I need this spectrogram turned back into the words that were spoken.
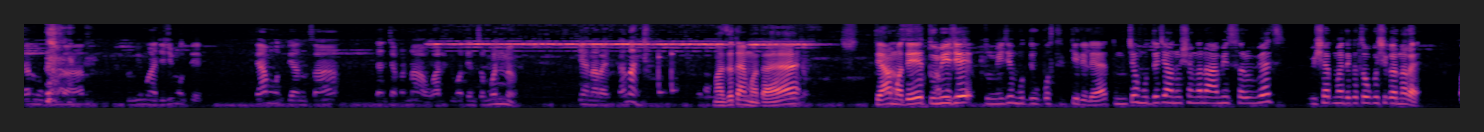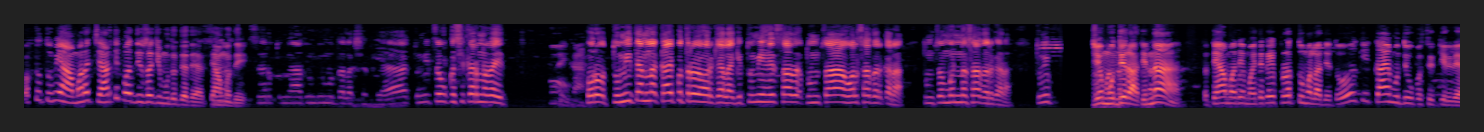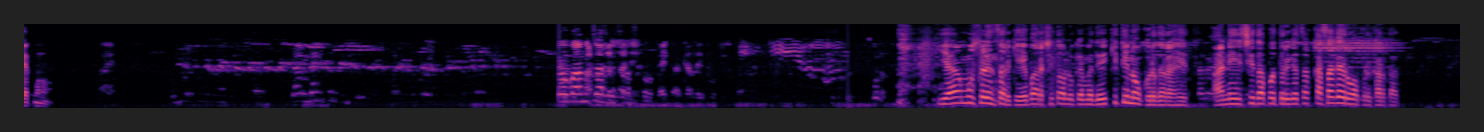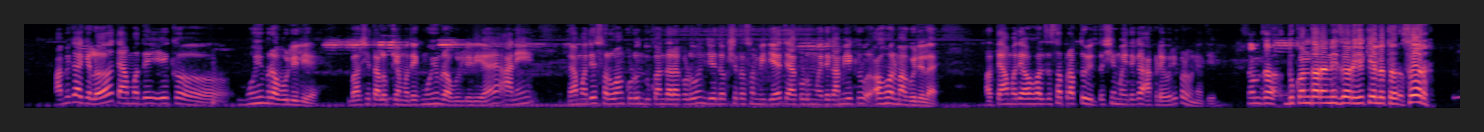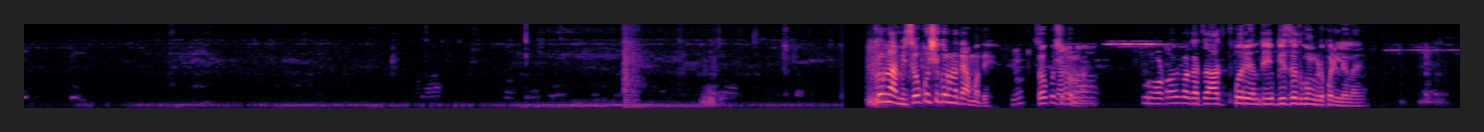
त्या नोटिसात तुम्ही माझे जी मुद्दे आहेत त्या मुद्द्यांचा त्यांच्याकडनं अहवाल किंवा त्यांचं म्हणणं घेणार आहेत का नाही? माझं काय मत आहे त्यामध्ये तुम्ही जे तुम्ही जे मुद्दे उपस्थित केलेले आहेत तुमच्या मुद्द्याच्या अनुषंगानं आम्ही सर्वच विषयात मध्ये का चौकशी करणार आहे. फक्त तुम्ही आम्हाला चार ते पाच दिवसाची मुदत द्या त्या- त्यामध्ये. सर तुम्ही अजून बी मुद्दा लक्षात घ्या. तुम्ही चौकशी करणार आहेत. बरोबर. तुम्ही त्यांना काय पत्रव्यवहार केला की तुम्ही हे सादर तुमचा अहवाल सादर करा. तुमचं म्हणणं सादर करा. जे मुद्दे राहतील ना तर त्यामध्ये माहिती काही प्रत तुम्हाला देतो की काय मुद्दे उपस्थित केलेले आहेत म्हणून. बाबा, आम्ही चार दिवसात या मुसळ्यांसारखे बार्शी तालुक्यामध्ये किती नोकरदार आहेत आणि शिधापत्रिकेचा कसा गैरवापर करतात? आम्ही काय केलं त्यामध्ये एक अ, मोहीम राबवलेली आहे. बार्शी तालुक्यामध्ये एक मोहीम राबवलेली आहे आणि त्यामध्ये सर्वांकडून दुकानदाराकडून जे दक्षता समिती आहे त्याकडून माहिती आहे का आम्ही एक अहवाल मागवलेला आहे. आता त्यामध्ये अहवाल जसा प्राप्त होईल तशी माहिती आहे का आकडेवारी कळवण्यात येईल. समजा दुकानदारांनी जर हे केलं तर सर करू ना आम्ही चौकशी करू ना त्यामध्ये. हं? चौकशी करू कारण ना पुरवठा विभागाचं आजपर्यंत हे भिजत गोंगड पडलेलं आहे.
